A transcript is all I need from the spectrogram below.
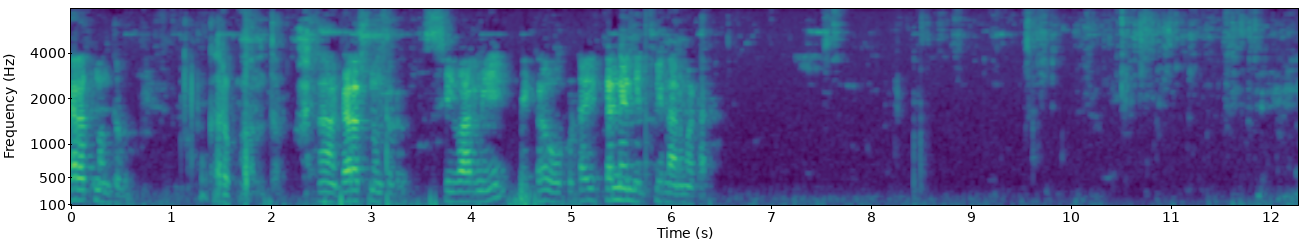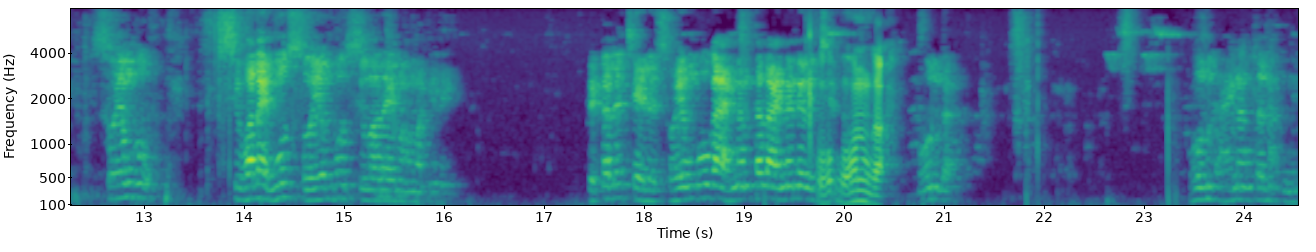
గరత్మంతుడు. గరుత్మంతుడు. గరత్మంతుడు. శివారిని ఇక్కడ ఒకట ఇక్కడనే నిలిపింది అనమాట స్వయంభూ శివాలయము స్వయంభూ శివాలయం అన్నమాట ఇది. పెట్టలే చేయలేదు. స్వయంభూగా అయినంతలో ఆయననే ఓన్గా. ఓన్గా. ఓన్గా అయినంత అన్ని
